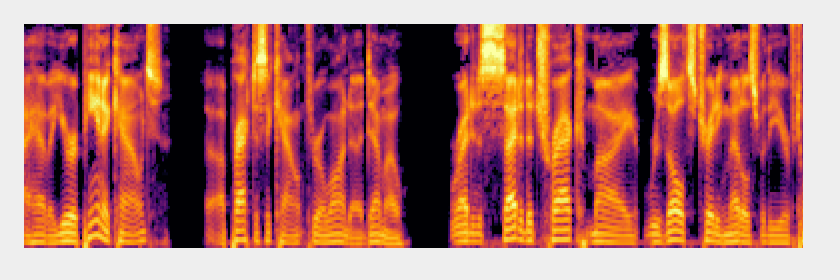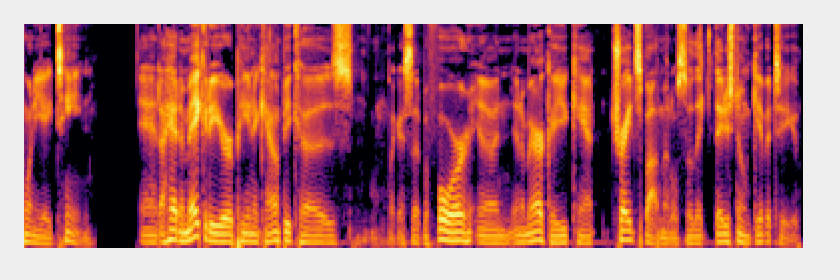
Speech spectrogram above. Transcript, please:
I have a European account, a practice account through Oanda, a demo, where I decided to track my results trading metals for the year of 2018. And I had to make it a European account because, like I said before, in, in America, you can't trade spot metals, so they, they just don't give it to you.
